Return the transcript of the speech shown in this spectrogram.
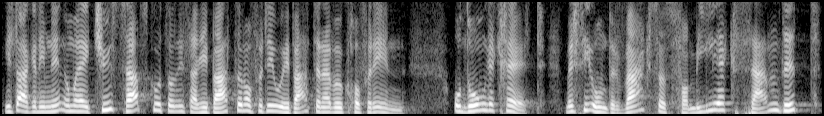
Ich sage ihm nicht nur, hey, tschüss, hab's gut, sondern ich sage, ich bete noch für dich und ich bete auch wirklich für ihn. Und umgekehrt. Wir sind unterwegs als Familie gesendet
